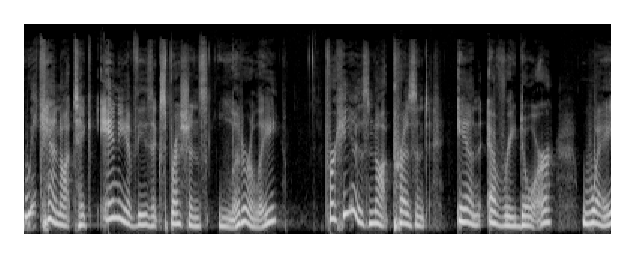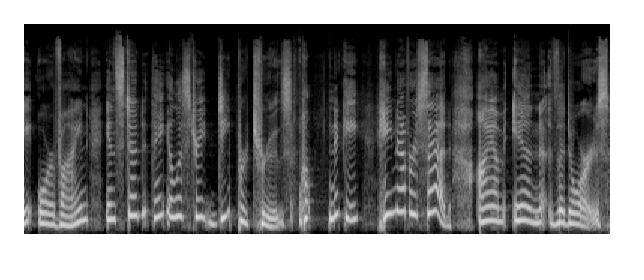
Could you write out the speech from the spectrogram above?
We cannot take any of these expressions literally, for he is not present in every door way, or vine. Instead, they illustrate deeper truths. Well, Nikki, he never said, I am in the doors.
